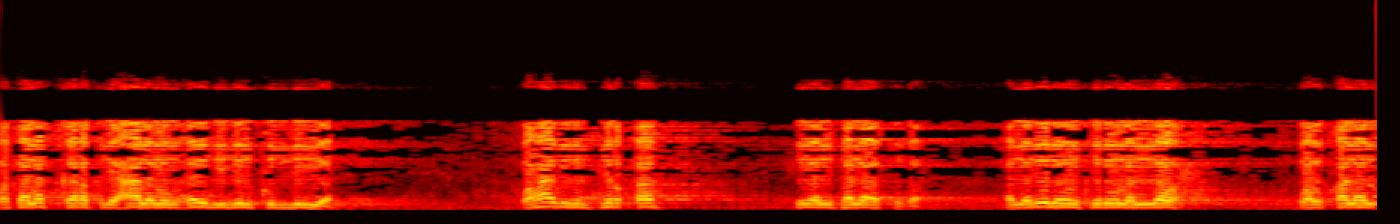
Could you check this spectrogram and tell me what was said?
وتنكرت لعالم الغيب بالكلية. وهذه الفرقة هي الفلاسفة الذين ينكرون اللوح والقلم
